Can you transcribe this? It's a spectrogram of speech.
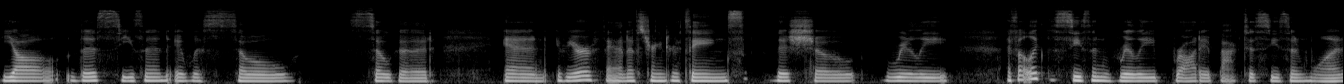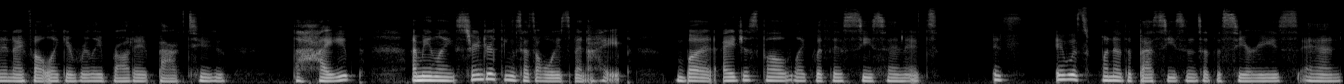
Y'all, this season, it was so, so good. And if you're a fan of Stranger Things, this show really, I felt like the season really brought it back to season one. And I felt like it really brought it back to the hype. I mean, like, Stranger Things has always been a hype, but I just felt like with this season, it's, it's, it was one of the best seasons of the series. And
